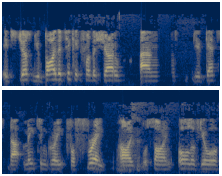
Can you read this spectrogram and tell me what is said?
It's just you buy the ticket for the show, and you get that meet and greet for free. Wow. I will sign all of your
